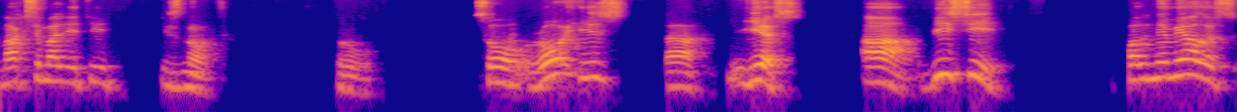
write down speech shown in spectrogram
maximality is not true. So rho is, uh, yes, ah, we see polynomials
